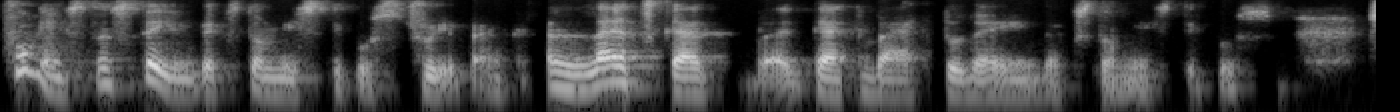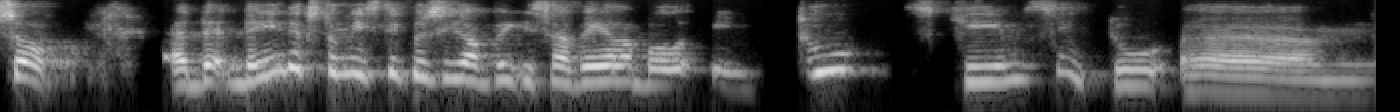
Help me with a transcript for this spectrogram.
For instance, the Index Thomisticus tree bank. And let's get, get back to the Index Thomisticus. So uh, the, the, Index Thomisticus is, is, available in two schemes, in two um,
